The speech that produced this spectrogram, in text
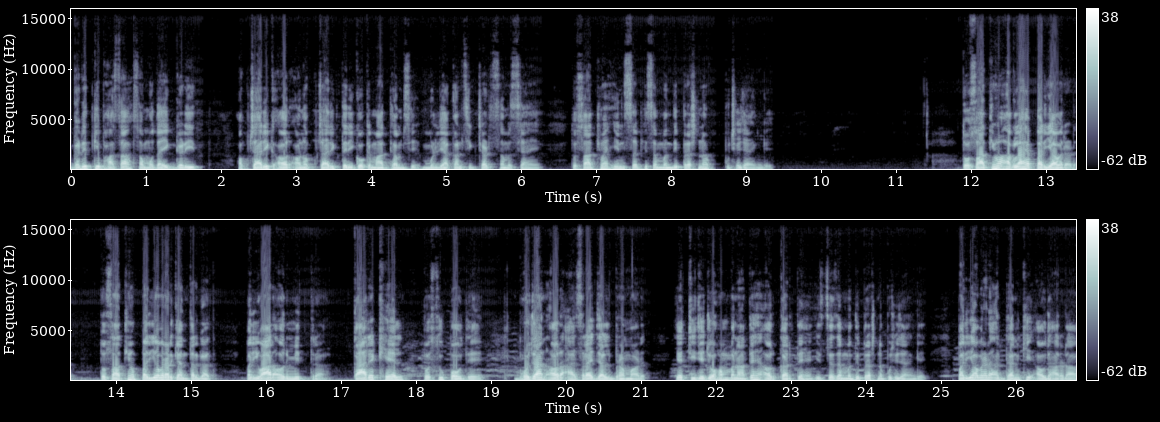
गणित की भाषा, सामुदायिक गणित, औपचारिक और अनौपचारिक तरीकों के माध्यम से मूल्यांकन, शिक्षण, समस्याएँ। तो साथियों, इन सभी संबंधी प्रश्न पूछे जाएँगे। तो साथियों, अगला है पर्यावरण। तो साथियों, पर्यावरण के अंतर्गत परिवार और मित्र, कार्य, खेल, पशु, पौधे, भोजन और आश्रय, जल, भ्रमण, ये चीज़ें जो हम बनाते हैं और करते हैं, इससे संबंधित प्रश्न पूछे जाएँगे। पर्यावरण अध्ययन की अवधारणा,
